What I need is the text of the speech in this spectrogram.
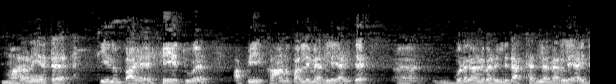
මරණයට තියෙන බය හේතුව අපි කාණුපල්ලේ මැරෙලයිද ගොඩ ගන්න බැරි ලෙඩක් හැදිලා මැරෙලයිද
